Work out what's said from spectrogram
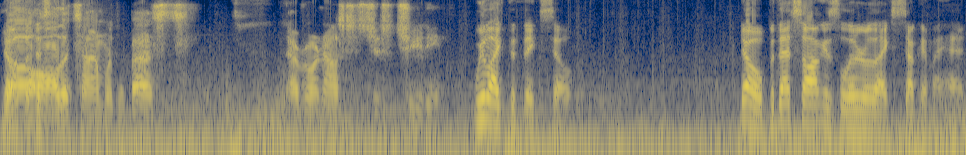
No, all the time we're the best. Everyone else is just cheating. We like to think so. No, but that song is literally like stuck in my head.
